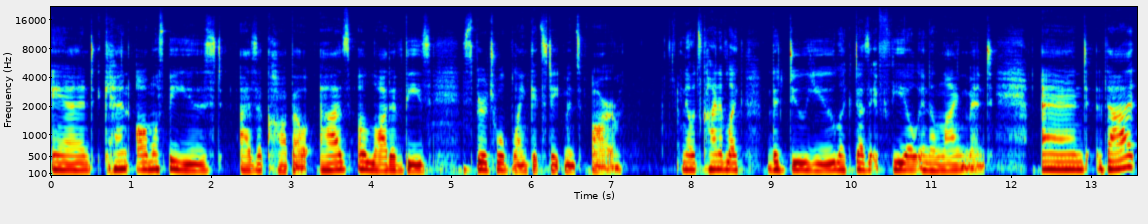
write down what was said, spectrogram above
and can almost be used as a cop out, as a lot of these spiritual blanket statements are. You know, it's kind of like the do you, like, does it feel in alignment? And that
